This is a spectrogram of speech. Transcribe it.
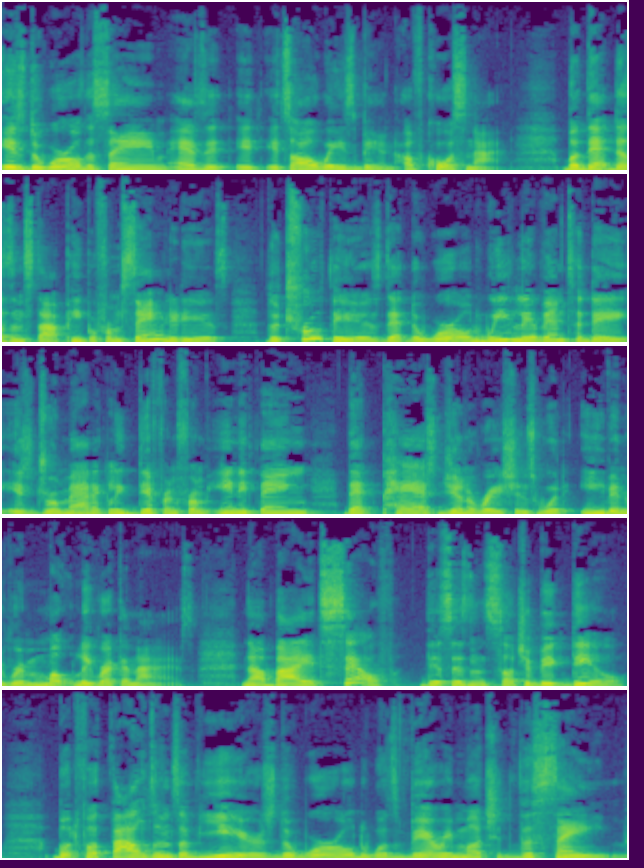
Is the world the same as it, it it's always been? Of course not. But that doesn't stop people from saying it is. The truth is that the world we live in today is dramatically different from anything that past generations would even remotely recognize. Now, by itself, this isn't such a big deal. But for thousands of years, the world was very much the same.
